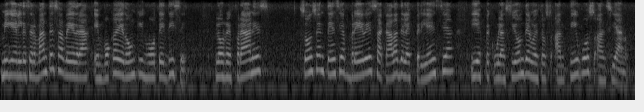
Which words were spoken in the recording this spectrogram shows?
Miguel de Cervantes Saavedra, en boca de Don Quijote, dice, los refranes son sentencias breves sacadas de la experiencia y especulación de nuestros antiguos ancianos.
